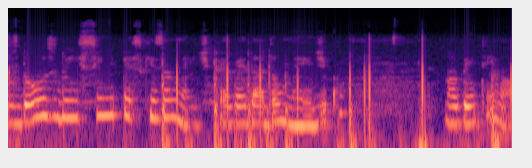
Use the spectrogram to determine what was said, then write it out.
Capítulo 12 do Ensino e Pesquisa Médica. É verdade ao médico. 99.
